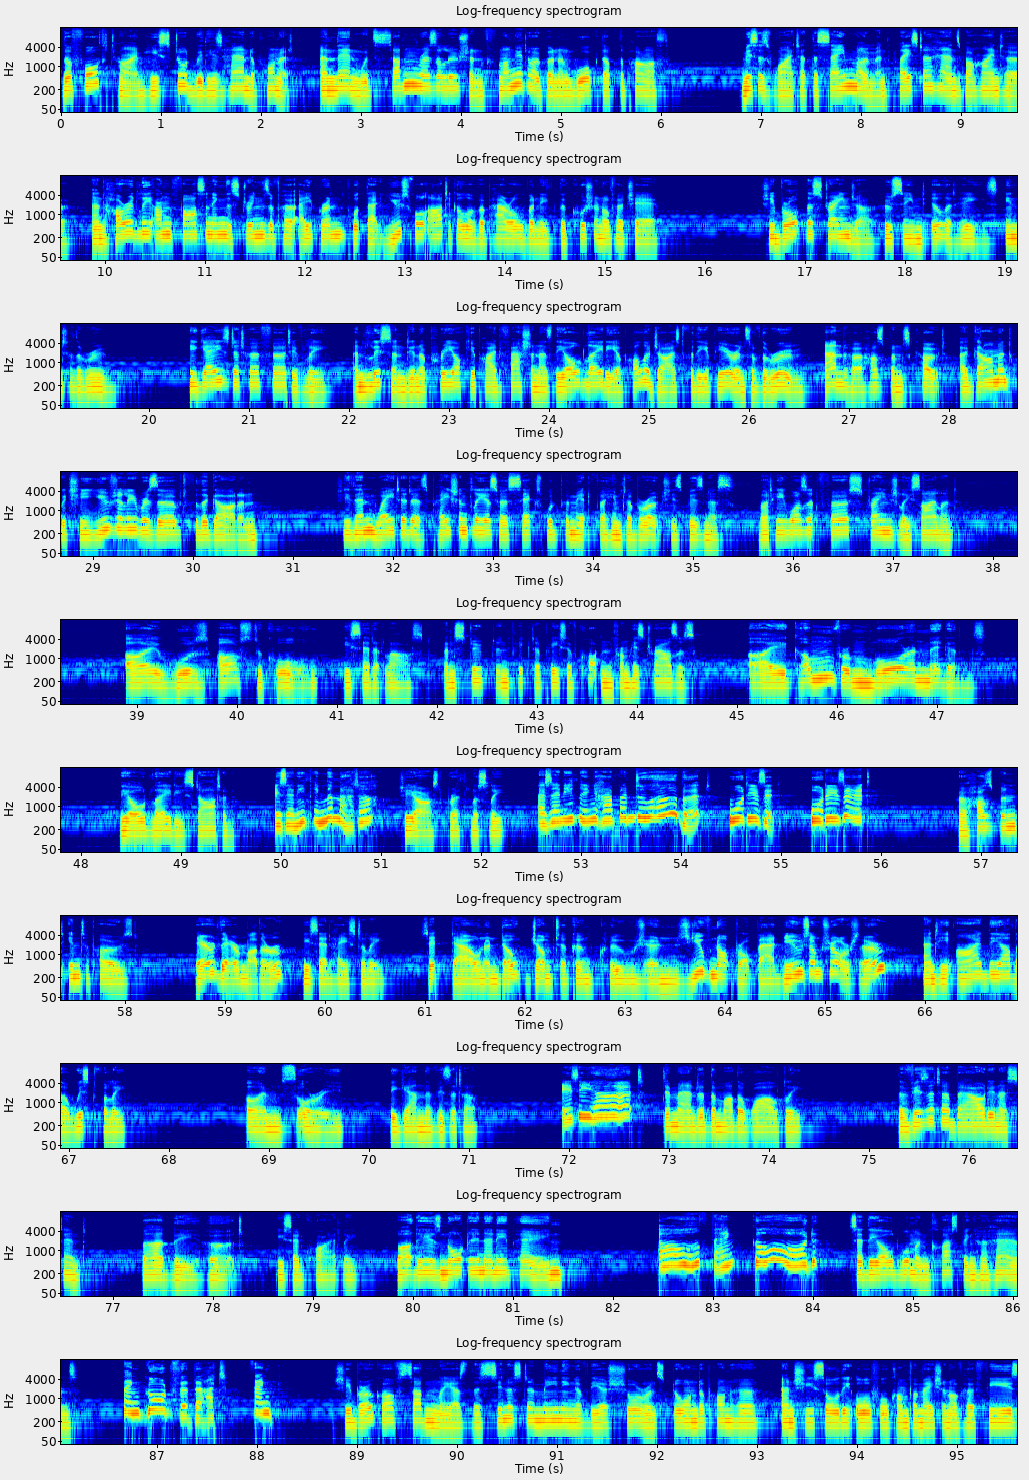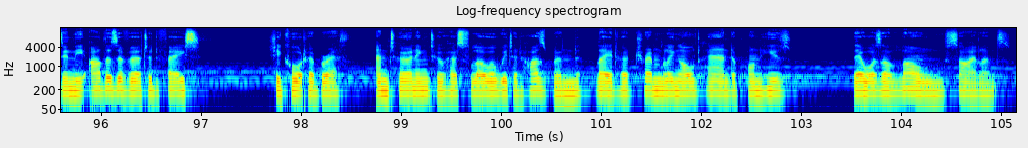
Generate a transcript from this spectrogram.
The fourth time he stood with his hand upon it, and then with sudden resolution flung it open and walked up the path. Mrs. White at the same moment placed her hands behind her, and hurriedly unfastening the strings of her apron, put that useful article of apparel beneath the cushion of her chair. She brought the stranger, who seemed ill at ease, into the room. He gazed at her furtively, and listened in a preoccupied fashion as the old lady apologized for the appearance of the room and her husband's coat, a garment which he usually reserved for the garden. She then waited as patiently as her sex would permit for him to broach his business, but he was at first strangely silent. I was asked to call, he said at last, and stooped and picked a piece of cotton from his trousers. I come from Maw and Meggins. The old lady started. Is anything the matter? she asked breathlessly. Has anything happened to Herbert? What is it? What is it? Her husband interposed. There, there, mother, he said hastily. Sit down and don't jump to conclusions. You've not brought bad news, I'm sure, sir. And he eyed the other wistfully. I'm sorry, began the visitor. Is he hurt? demanded the mother wildly. The visitor bowed in assent. Badly hurt, he said quietly but he is not in any pain. Oh, thank God, said the old woman, clasping her hands. Thank God for that. Thank. She broke off suddenly as the sinister meaning of the assurance dawned upon her, and she saw the awful confirmation of her fears in the other's averted face. She caught her breath, and turning to her slower witted husband, laid her trembling old hand upon his. There was a long silence.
